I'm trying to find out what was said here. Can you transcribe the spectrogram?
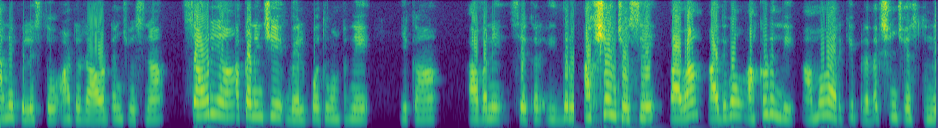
అని పిలుస్తూ అటు రావటం చూసిన శౌర్య అక్కడి నుంచి వెళ్ళిపోతూ ఉంటుంది. ఇక అవని శేఖర్ ఇద్దరు అక్షయం చూసి బావా అదిగో అక్కడుంది. అమ్మవారికి ప్రదక్షిణ చేస్తుంది.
